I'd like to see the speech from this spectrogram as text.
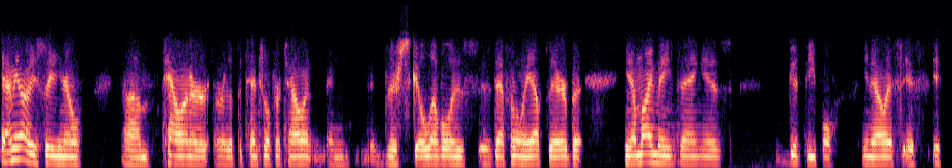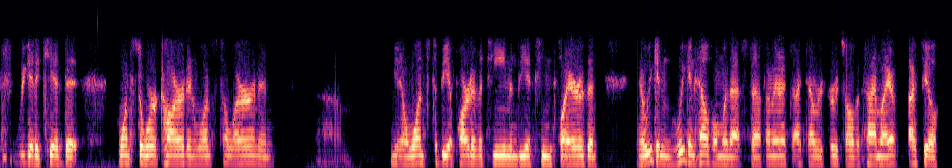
Yeah, I mean, obviously, you know, um, talent or, or the potential for talent and their skill level is is definitely up there. But you know, my main thing is good people. You know, if if if we get a kid that wants to work hard and wants to learn and um, you know wants to be a part of a team and be a team player, then you know we can we can help them with that stuff. I mean, I, I tell recruits all the time. I, I feel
